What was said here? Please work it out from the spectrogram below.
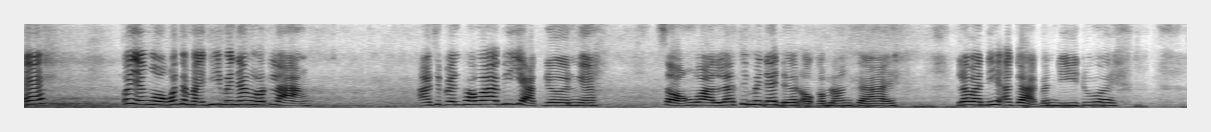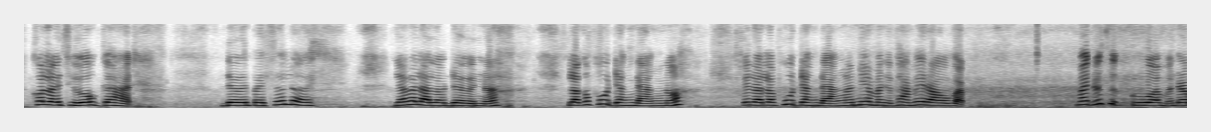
เอ๊ะ ก็ยังงงว่าทำไมพี่ไม่นั่งรถหลาง อาจจะเป็นเพราะว่าพี่อยากเดินไงสองวันแล้วที่ไม่ได้เดินออกกำลังกาย แล้ววันนี้อากาศมันดีด้วย ก็เลยถือโอกาสเดินไปซะเลย แล้วเวลาเราเดินนะเราก็พูดดัง ๆ เนาะเวลาเราพูดดัง ๆ แล้วเนี่ยมันจะทำให้เราแบบ ไม่รู้สึกกลัวเหมือนเรา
